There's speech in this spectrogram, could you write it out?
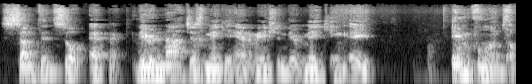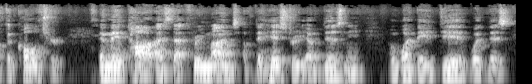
something so epic. They're not just mm-hmm. making animation; they're making a influence of the culture. And they taught us that three months of the history of Disney and what they did with this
